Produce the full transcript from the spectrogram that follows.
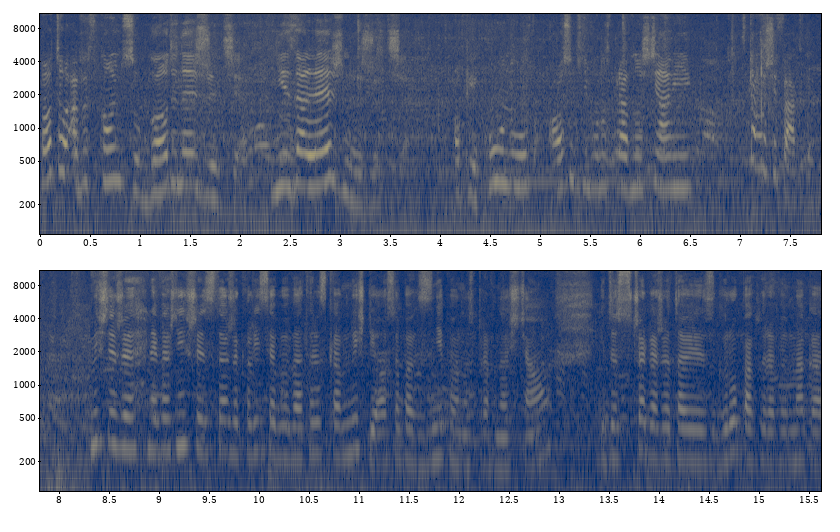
Po to, aby w końcu godne życie, niezależne życie opiekunów, osób z niepełnosprawnościami stało się faktem. Myślę, że najważniejsze jest to, że Koalicja Obywatelska myśli o osobach z niepełnosprawnością i dostrzega, że to jest grupa, która wymaga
